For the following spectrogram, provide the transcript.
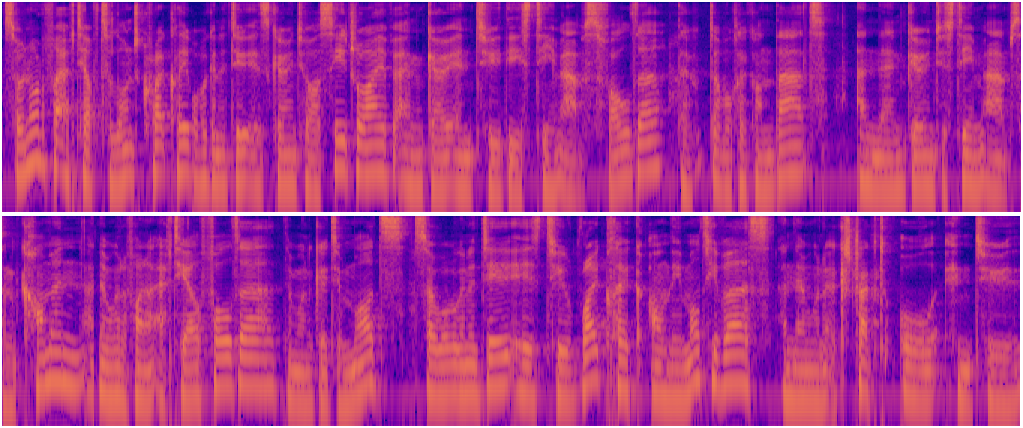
So in order for FTL to launch correctly, what we're going to do is go into our C drive and go into the Steam apps folder. Double click on that and then go into Steam Apps and Common. And then we're going to find our FTL folder. Then we're going to go to Mods. So what we're going to do is to right click on the multiverse and then we're going to extract all into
